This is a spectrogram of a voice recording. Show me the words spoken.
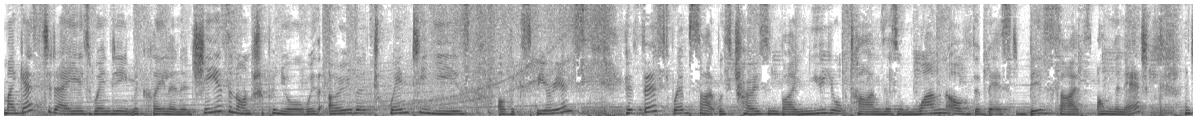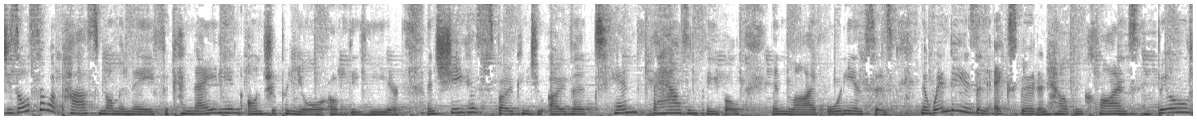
My guest today is Wendy McClellan, and she is an entrepreneur with over 20 years of experience. Her first website was chosen by New York Times as one of the best biz sites on the net. And she's also a past nominee for Canadian Entrepreneur of the Year. And she has spoken to over 10,000 people in live audiences. Now, Wendy is an expert in helping clients build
